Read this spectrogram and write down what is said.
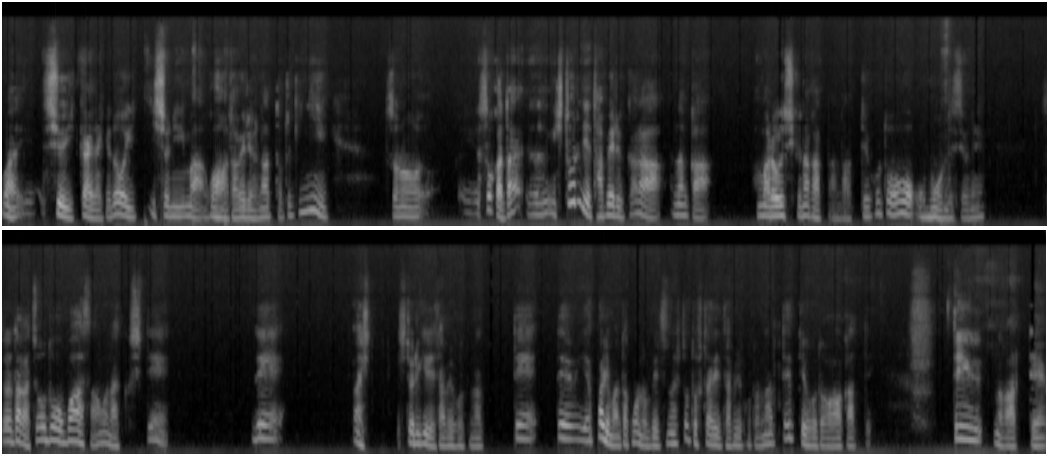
ー、まあ、週1回だけど、一緒にまあご飯を食べるようになった時に、その、そうか、だ一人で食べるから、なんか、あんまり美味しくなかったんだっていうことを思うんですよね。それはだからちょうどおばあさんを亡くして、で、まあ、一人きりで食べることになって、で、やっぱりまた今度別の人と二人で食べることになってっていうことが分かって、っていうのがあって、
